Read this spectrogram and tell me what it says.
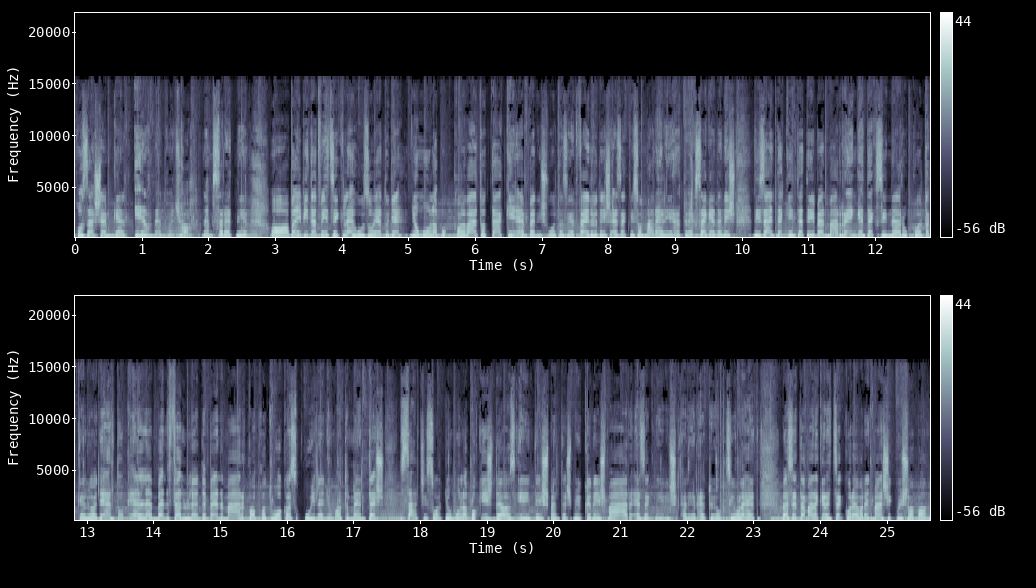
hozzá sem kell érned, hogyha nem szeretnél. A beépített WC-k lehúzóját ugye nyomólapokkal váltották ki, ebben is volt azért fejlődés, ezek viszont már elérhetőek Szegeden is. Design tekintetében már rengeteg színnel rukkoltak elő a gyártók, ellenben felületben már kaphatóak az új lenyomatmentes, szálcsiszolt nyomólapok is, de az érintésmentes működés már ezeknél is elérhető opció lehet. Beszéltem már neked egyszer korábban egy másik műsorban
